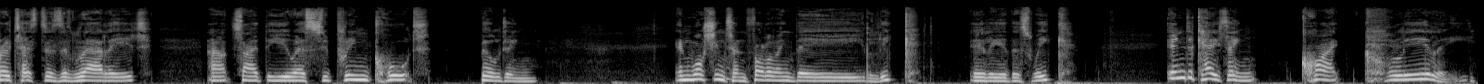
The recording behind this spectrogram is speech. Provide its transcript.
protesters have rallied outside the US Supreme Court building in Washington following the leak earlier this week, indicating quite clearly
